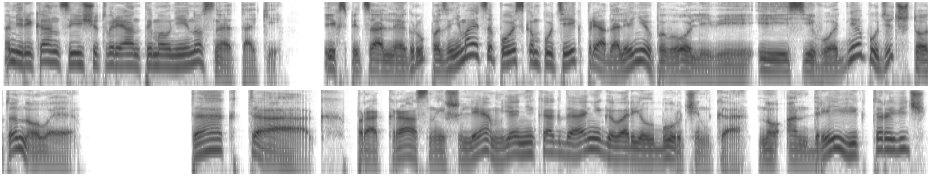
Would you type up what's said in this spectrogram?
Американцы ищут варианты молниеносной атаки. Их специальная группа занимается поиском путей к преодолению ПВО Ливии, и сегодня будет что-то новое. «Так-так, про красный шлем я никогда не говорил Бурченко, но Андрей Викторович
